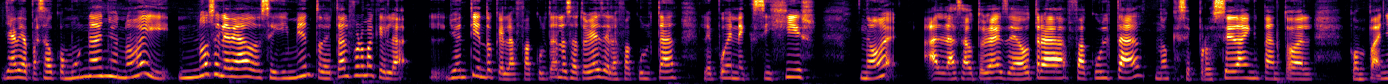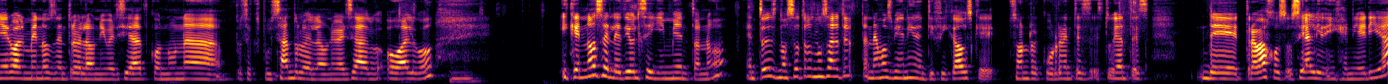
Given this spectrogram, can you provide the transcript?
ya había pasado como un año, ¿no? Y no se le había dado seguimiento de tal forma que la yo entiendo que la facultad, las autoridades de la facultad le pueden exigir, ¿no? A las autoridades de otra facultad, ¿no? Que se proceda en tanto al compañero, al menos dentro de la universidad, con una, pues expulsándolo de la universidad o algo, y que no se le dio el seguimiento, ¿no? Entonces nosotros nosotros tenemos bien identificados que son recurrentes estudiantes de trabajo social y de ingeniería,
